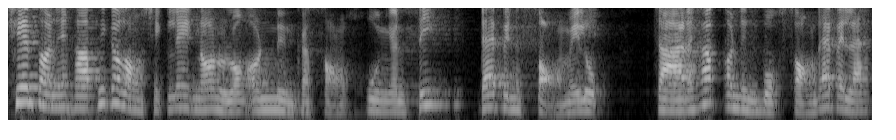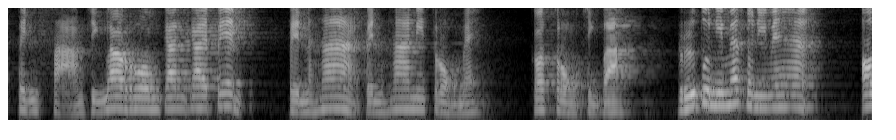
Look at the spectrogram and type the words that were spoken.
เช่นตอนนี้ครับพี่ก็ลองเช็คเลขเนาะหนูลองเอา 1 กับ 2 คูณกันสิได้เป็น2ไหมลูกจานะครับเอา1บวก2ได้เป็นแล้วเป็น 3 จริงป่ะรวมกันกลายเป็นเป็น 5 เป็น 5 นี่ตรงไหมก็ตรงจริงป่ะหรือตัวนี้แม่ตัวนี้ไหมฮะเอา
